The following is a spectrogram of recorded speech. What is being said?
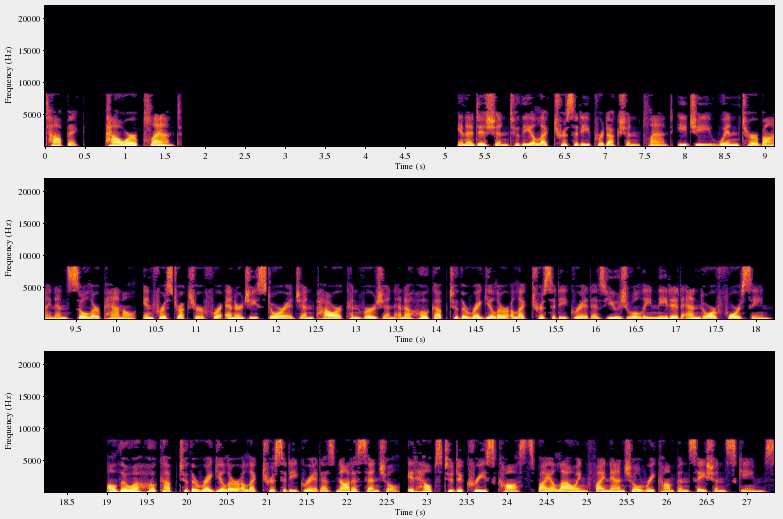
Topic: Power plant In addition to the electricity production plant e.g. wind turbine and solar panel, infrastructure for energy storage and power conversion and a hookup to the regular electricity grid is usually needed and or foreseen. Although a hookup to the regular electricity grid is not essential, it helps to decrease costs by allowing financial recompensation schemes.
